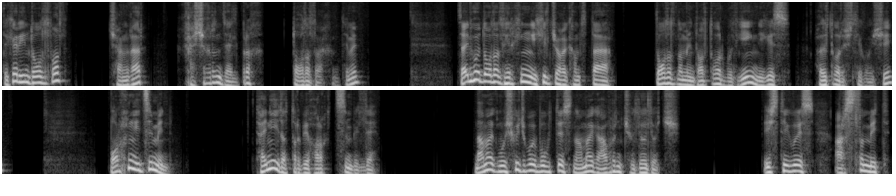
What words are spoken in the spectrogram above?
Тэгэхээр энэ дуулал бол чангаар хашгиран залбирах дуулал байх юм тийм ээ. За энэхүү дуулал хэрхэн эхэлж байгааг хамтдаа дуулал номын 7 дугаар бүлгийн 1-ээс 2 дугаар ишлэгийг уншийе. Бурхан эзэн минь таны дотор би хорогдсон билээ. Намайг мушгиж буй бүгдээс намайг авран чөлөөлөөч. Ис тэгвээс арслан мэд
